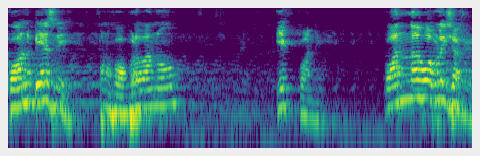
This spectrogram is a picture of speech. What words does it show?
કોણ બેસે? પણ હોભળવાનો એક કોને? કોણ ના હોભળી શકે?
